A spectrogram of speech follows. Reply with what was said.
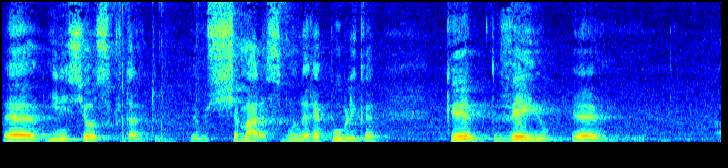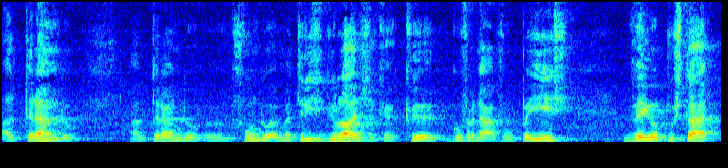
Uh, Iniciou-se, portanto, vamos chamar a Segunda República, que veio uh, alterando, alterando, no fundo, a matriz ideológica que governava o país, veio apostar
